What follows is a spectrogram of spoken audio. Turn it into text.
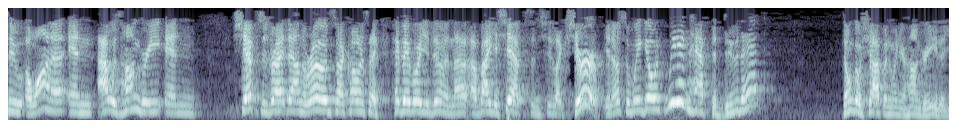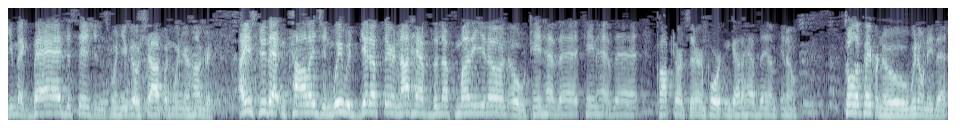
to Awana, and I was hungry, and Sheps is right down the road, so I call her and say, "Hey, babe, what are you doing? I'll buy you Sheps." And she's like, "Sure," you know. So we go. And we didn't have to do that. Don't go shopping when you're hungry either. You make bad decisions when you go shopping when you're hungry. I used to do that in college, and we would get up there and not have enough money, you know, and oh, can't have that, can't have that. Pop tarts, they're important, got to have them, you know. Toilet paper, no, we don't need that.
